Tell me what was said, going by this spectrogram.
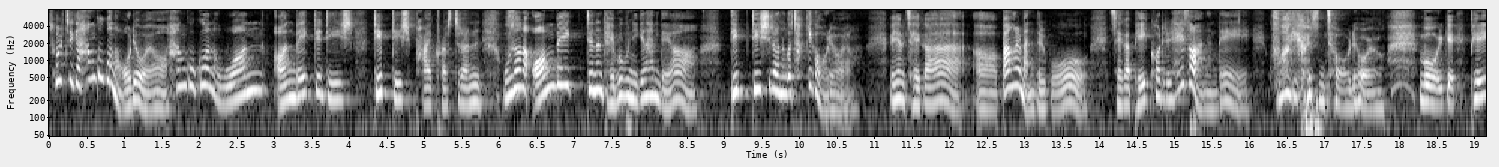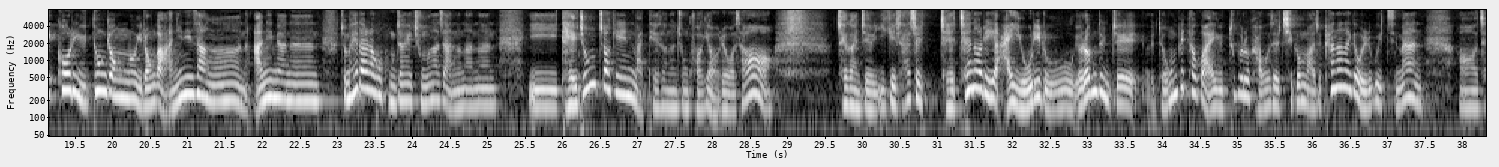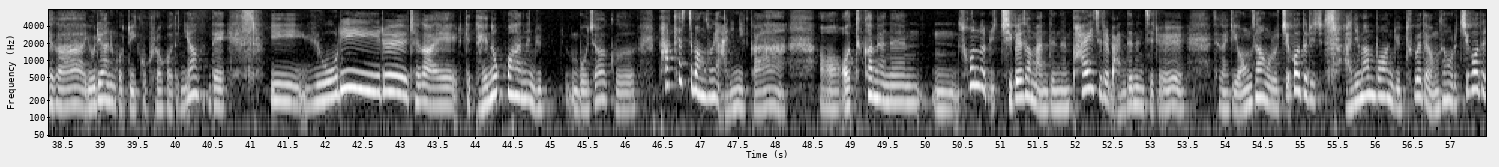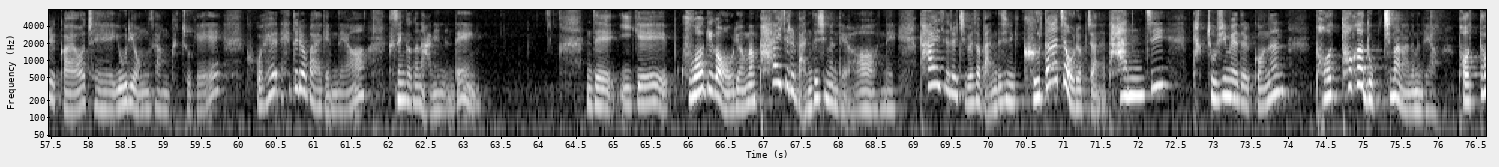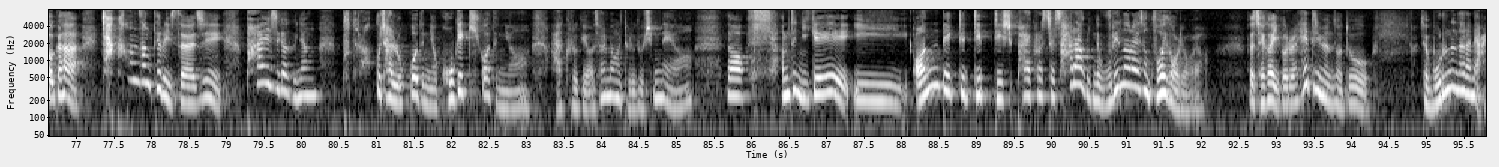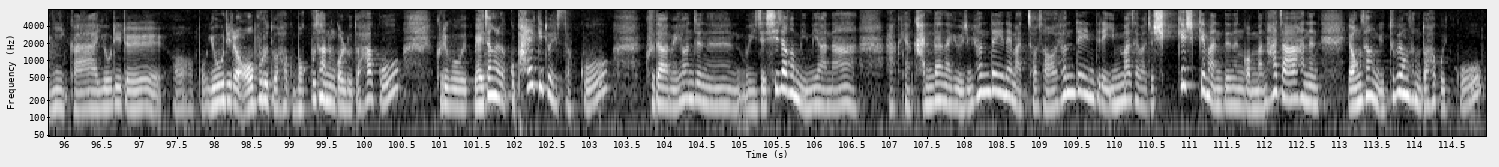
솔직히 한국은 어려워요. 한국은 one unbaked dish, deep dish pie crust라는 우선 unbaked는 대부분이긴 한데요. deep dish라는 거 찾기가 어려워요. 왜냐면 제가 어, 빵을 만들고 제가 베이커리를 해서 아는데 구하기가 진짜 어려워요. 뭐 이렇게 베이커리 유통 경로 이런 거 아닌 이상은 아니면은 좀 해달라고 공장에 주문하지 않는 한은 이 대중적인 마트에서는 좀 구하기 어려워서 제가 이제 이게 사실 제 채널이 아예 요리로 여러분들 이제 저 홈핏하고 아예 유튜브를 가보세요. 지금 아주 편안하게 올리고 있지만 어 제가 요리하는 것도 있고 그러거든요. 근데 이 요리를 제가 아예 이렇게 대놓고 하는 유, 뭐죠 그 팟캐스트 방송이 아니니까 어, 어떻게 하면은 음, 손으로 집에서 만드는 파이지를 만드는지를 제가 이제 영상으로 찍어드리지 아니면 한번 유튜브에다 영상으로 찍어드릴까요? 제 요리 영상 그쪽에 그거 해, 해드려 봐야겠네요. 그 생각은 안 했는데. 이제 이게 구하기가 어려우면 파이지를 만드시면 돼요. 근데 파이지를 집에서 만드시는 게 그다지 어렵지 않아요. 단지 딱 조심해야 될 거는 버터가 녹지만 않으면 돼요. 버터가 차가운 상태로 있어야지 파이지가 그냥 부드럽고 잘 녹거든요. 고개 키거든요. 아, 그러게요. 설명을 드리고 싶네요. 그래서 아무튼 이게 이 unbaked deep dish pie crust를 사라 그런데 우리나라에선 구하기가 어려워요. 그래서 제가 이거를 해드리면서도 제가 모르는 사람이 아니니까 요리를 어, 뭐 요리를 업으로도 하고 먹고 사는 걸로도 하고 그리고 매장을 갖고 팔기도 했었고 그 다음에 현재는 뭐 이제 시작은 미미하나 아 그냥 간단하게 요즘 현대인에 맞춰서 현대인들의 입맛에 맞춰 쉽게 쉽게 만드는 것만 하자 하는 영상 유튜브 영상도 하고 있고.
